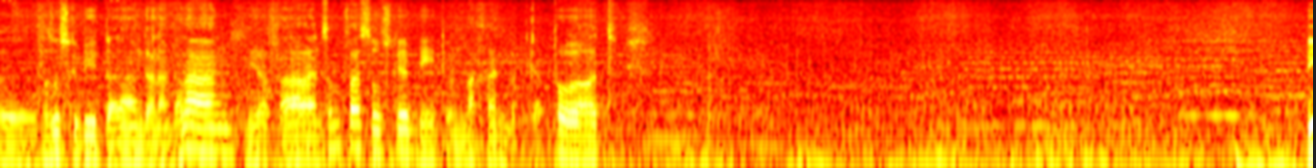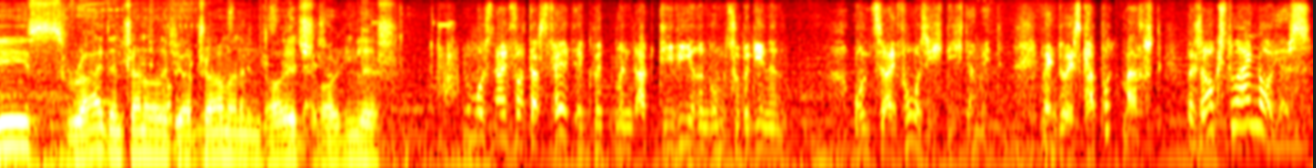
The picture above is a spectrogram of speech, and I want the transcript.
äh, Versuchsgebiet, da lang, da lang, da lang. Wir fahren zum Versuchsgebiet und machen was kaputt. Please write in channel if you are German, Deutsch or English. Du musst einfach das Feldequipment aktivieren, um zu beginnen. Und sei vorsichtig damit. Wenn du es kaputt machst, besorgst du ein neues.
